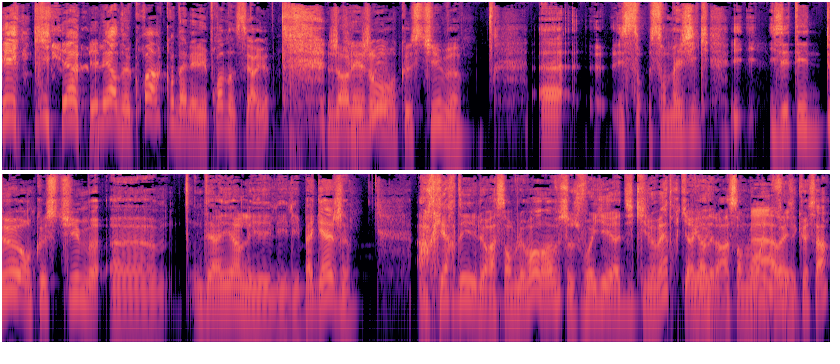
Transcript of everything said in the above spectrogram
Et qui avaient l'air de croire qu'on allait les prendre au sérieux. Genre les gens Oui. en costume. Euh, ils sont, ils sont magiques. Ils, étaient deux en costume euh, derrière les, les, les bagages à regarder le rassemblement. Hein, parce que je voyais à 10 km qu'ils regardaient Oui. le rassemblement. Bah ils oui. faisaient que ça.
